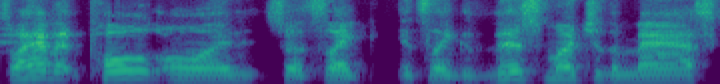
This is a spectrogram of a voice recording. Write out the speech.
So I have it pulled on. So it's like it's like this much of the mask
